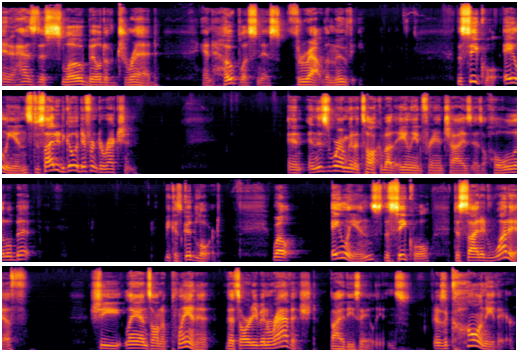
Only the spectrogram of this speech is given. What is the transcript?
And it has this slow build of dread and hopelessness throughout the movie. The sequel, Aliens, decided to go a different direction. And, and this is where I'm going to talk about the Alien franchise as a whole a little bit. Because, good lord. Well, Aliens, the sequel, decided what if she lands on a planet that's already been ravished by these aliens? There's a colony there.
